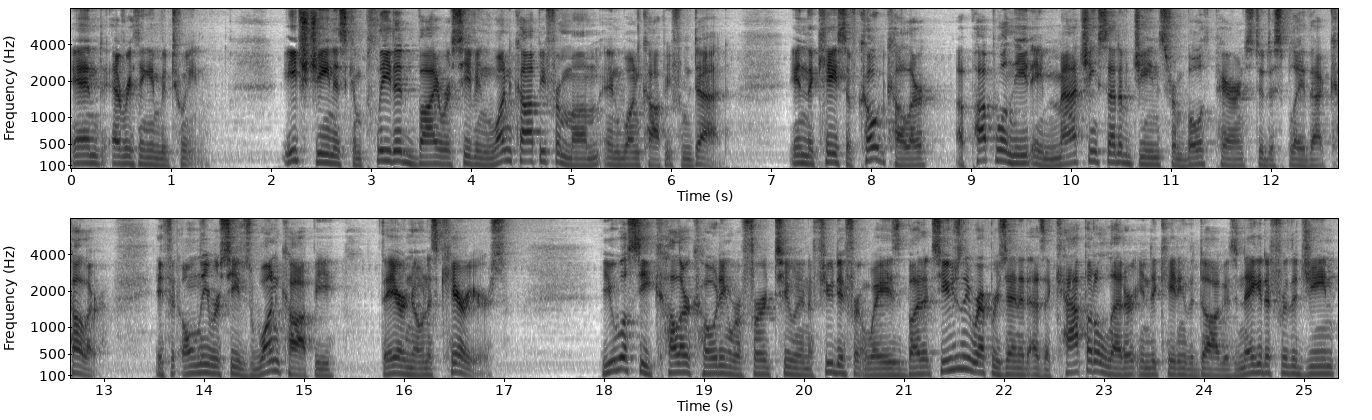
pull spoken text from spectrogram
and everything in between. Each gene is completed by receiving one copy from mom and one copy from dad. In the case of coat color, a pup will need a matching set of genes from both parents to display that color. If it only receives one copy, they are known as carriers. You will see color coding referred to in a few different ways, but it's usually represented as a capital letter indicating the dog is negative for the gene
